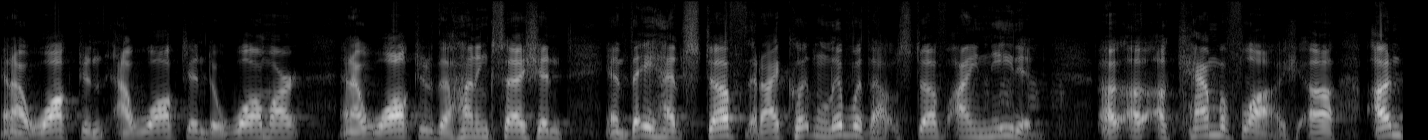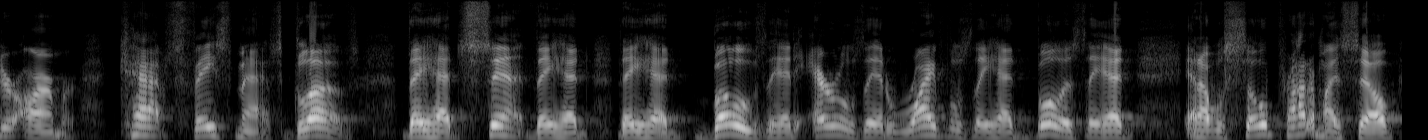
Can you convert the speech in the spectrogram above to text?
and I walked in. I walked into Walmart and I walked into the hunting session, and they had stuff that I couldn't live without, stuff I needed. A, a, a camouflage, uh, Under Armour, caps, face masks, gloves. They had scent, they had, they had bows, they had arrows, they had rifles, they had bullets, they had, and I was so proud of myself.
